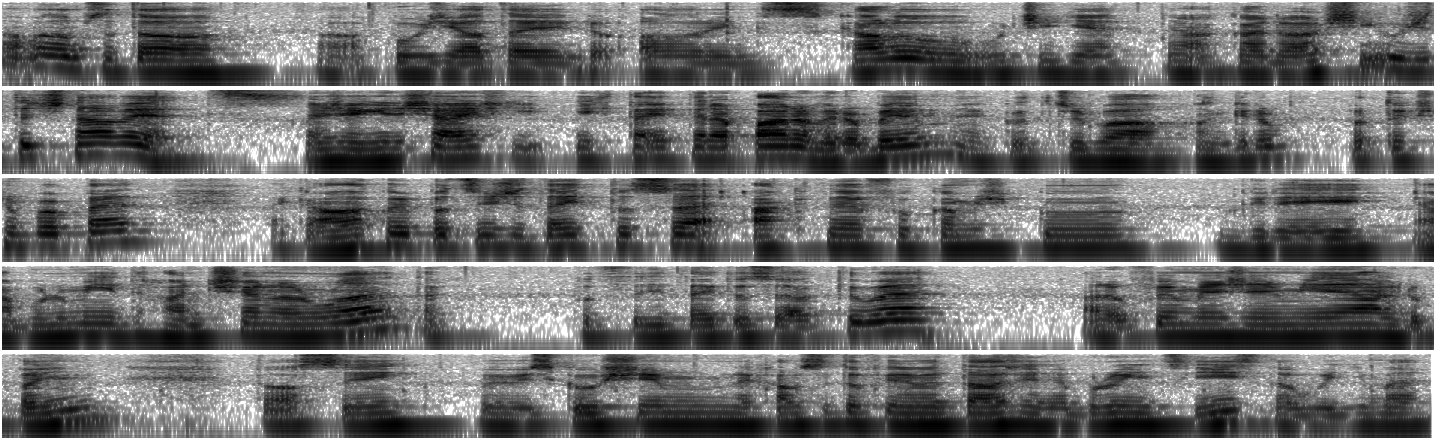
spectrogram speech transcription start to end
a potom se to používá tady do Alluring Skalu, určitě nějaká další užitečná věc. Takže když já jich tady teda pár vyrobím, jako třeba Hunger Protection Puppet, tak já mám takový pocit, že tady to se aktivuje v okamžiku, kdy já budu mít Hancha na nule, tak v podstatě tady to se aktivuje a doufujeme, že mě nějak doplní. To asi vyzkouším, nechám si to v inventáři, nebudu nic jíst a uvidíme,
